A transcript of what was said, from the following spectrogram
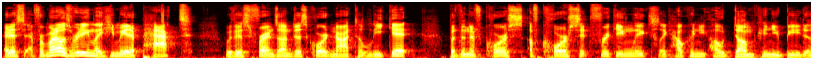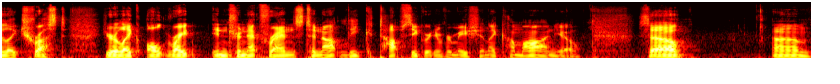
And it's, from what i was reading like he made a pact with his friends on discord not to leak it but then of course of course it freaking leaked like how can you how dumb can you be to like trust your like alt-right internet friends to not leak top secret information like come on yo so um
